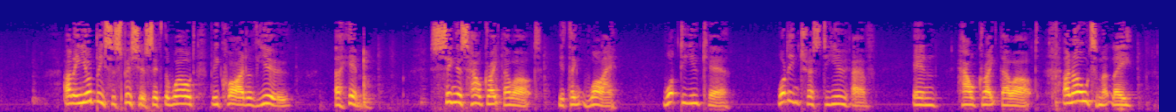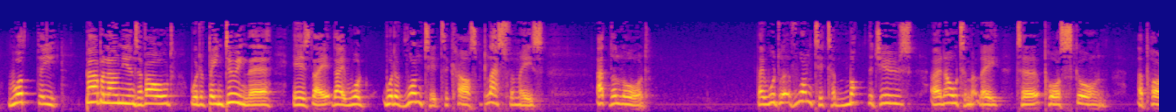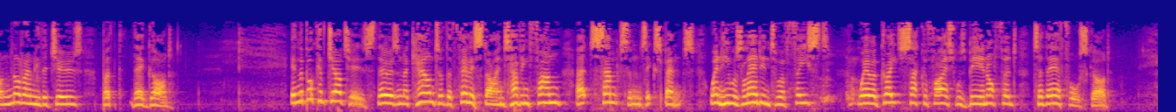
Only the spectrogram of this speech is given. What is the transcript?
I mean, you'd be suspicious if the world required of you a hymn. Sing us how great thou art. You'd think, why? What do you care? What interest do you have in how great thou art? And ultimately, what the Babylonians of old would have been doing there is they, they would, would have wanted to cast blasphemies at the Lord. They would have wanted to mock the Jews and ultimately to pour scorn upon not only the Jews, but their God. In the book of Judges, there is an account of the Philistines having fun at Samson's expense when he was led into a feast where a great sacrifice was being offered to their false God.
